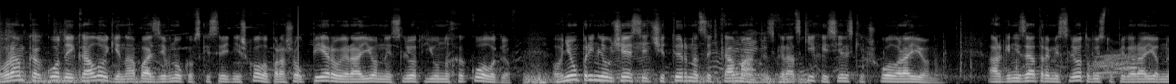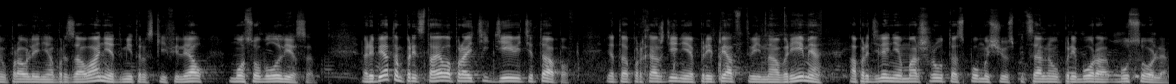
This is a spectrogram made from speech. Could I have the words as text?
В рамках года экологии на базе Внуковской средней школы прошел первый районный слет юных экологов. В нем приняли участие 14 команд из городских и сельских школ района. Организаторами слета выступили районное управление образования, Дмитровский филиал Мособллеса. Ребятам предстояло пройти 9 этапов. Это прохождение препятствий на время, определение маршрута с помощью специального прибора «Бусоля».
